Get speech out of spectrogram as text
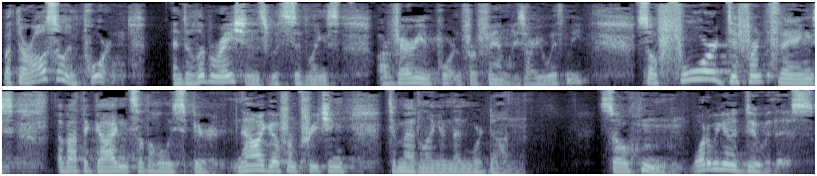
but they're also important. And deliberations with siblings are very important for families. Are you with me? So four different things about the guidance of the Holy Spirit. Now I go from preaching to meddling and then we're done. So, hmm, what are we going to do with this?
